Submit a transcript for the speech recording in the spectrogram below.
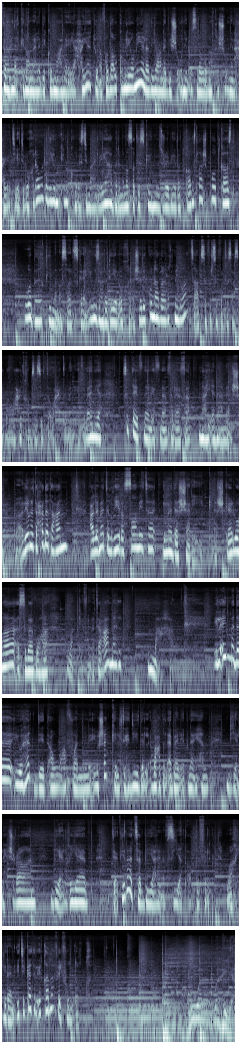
مستمعينا الكرام أهلا بكم معنا إلى حياتنا فضاؤكم اليومي الذي يعنى بشؤون الأسرة وباقي الشؤون الحياتية الأخرى والذي يمكنكم الاستماع اليه عبر منصة سكاي نيوز dot com slash podcast وباقي منصات سكاي نيوز العربية الأخرى. شاركونا عبر رقم الواتساب 00971 561 622 ثلاثة معي أنا أمال شاب. اليوم نتحدث عن علامات الغيرة الصامتة لدى الشريك. أشكالها أسبابها وكيف نتعامل معها. إلى أي مدى يهدد أو عفوا يشكل تهديد بعض الآباء لأبنائهم؟ بالهجران بالغياب تأثيرات سلبية على نفسية الطفل. وأخيرا اتكات الإقامة في الفندق. هو وهي.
